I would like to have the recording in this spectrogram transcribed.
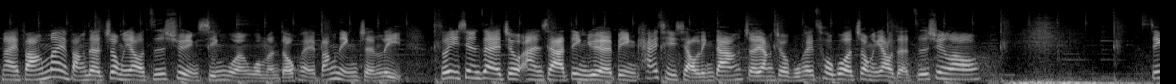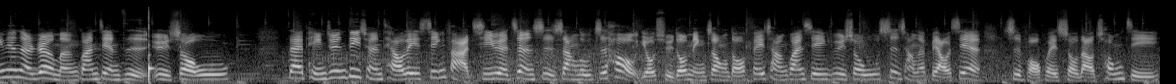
买房卖房的重要资讯新闻，我们都会帮您整理。所以现在就按下订阅并开启小铃铛，这样就不会错过重要的资讯喽。今天的热门关键字：预售屋。在平均地权条例新法七月正式上路之后，有许多民众都非常关心预售屋市场的表现是否会受到冲击。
